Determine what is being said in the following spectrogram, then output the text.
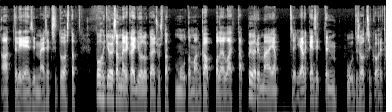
ajattelin ensimmäiseksi tuosta Pohjois-Amerikan julkaisusta muutaman kappaleen laittaa pyörimään ja sen jälkeen sitten uutisotsikoita.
